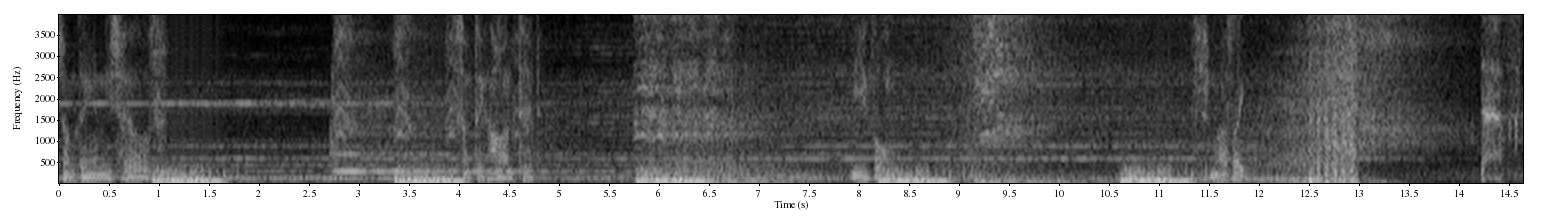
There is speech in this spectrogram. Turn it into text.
Something in these hills. Something haunted. Evil. It smells like death.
